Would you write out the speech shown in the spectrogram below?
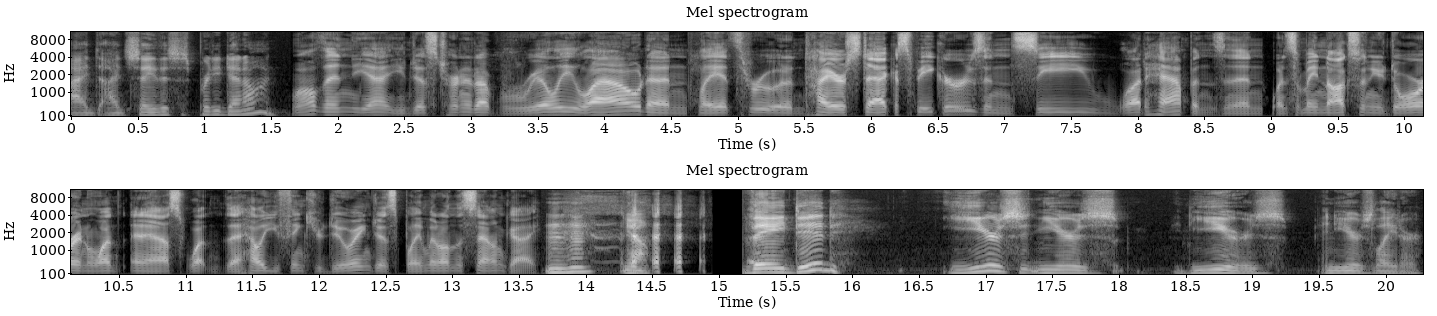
I'd, I'd say this is pretty dead on. Well, then, yeah, you just turn it up really loud and play it through an entire stack of speakers and see what happens. And then when somebody knocks on your door and, want, and asks what the hell you think you're doing, just blame it on the sound guy. Mm-hmm. Yeah. they did years and years and years and years later.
